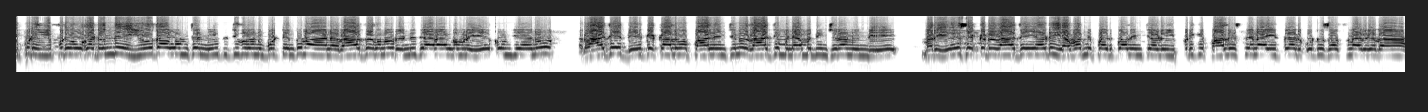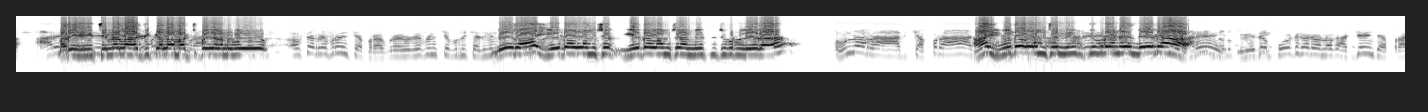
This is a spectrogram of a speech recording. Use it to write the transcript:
ఇప్పుడు ఇప్పుడు ఒకటి ఉంది. యూదా వంశం నీతి చిగురుని పుట్టించును ఆయన రాజును రెండు జనాంగమును ఏకం చేయను. రాజే దీర్ఘకాలము పాలించును రాజ్యము నెమ్మదించును అని ఉంది. మరి ఏసు ఎక్కడ రాజయ్యాడు? ఎవరిని పరిపాలించాడు? ఇప్పటికీ పాలిస్తేనా? ఇద్దరు కొట్టు వస్తున్నారు కదా. మరి ఈ చిన్న లాజిక్ ఎలా మర్చిపోయావు నువ్వు? లేదా యూదా వంశం యూదా వంశం నీతి చిగురు లేదా? ఉన్నారా అది చెప్పరా ఆ యూదా వంశం నీతి చిగురు అనేది లేదా? నువ్వేదో పోటుగాడు ఉన్నావు ఒక అధ్యాయం చెప్పరా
